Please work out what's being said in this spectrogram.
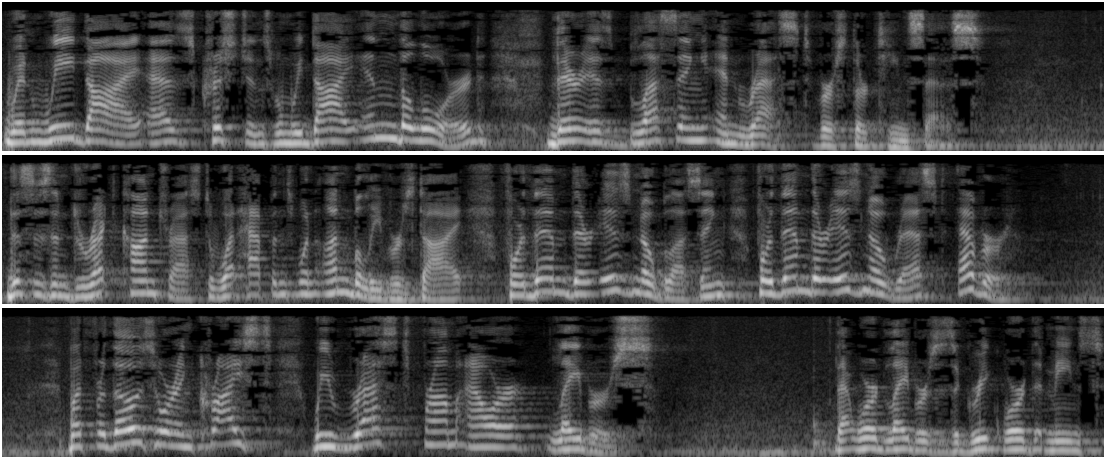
When we die as Christians, when we die in the Lord, there is blessing and rest, verse 13 says. This is in direct contrast to what happens when unbelievers die. For them, there is no blessing. For them, there is no rest ever. But for those who are in Christ, we rest from our labors. That word labors is a Greek word that means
